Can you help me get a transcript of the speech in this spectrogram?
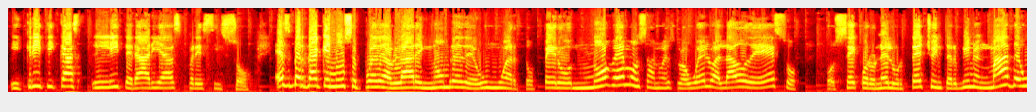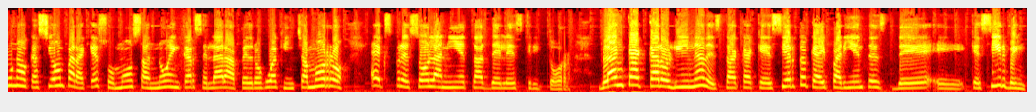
y críticas literarias, precisó. Es verdad que no se puede hablar en nombre de un muerto, pero no vemos a nuestro abuelo al lado de eso. José Coronel Urtecho intervino en más de una ocasión para que Somoza no encarcelara a Pedro Joaquín Chamorro, expresó la nieta del escritor. Blanca Carolina destaca que es cierto que hay parientes de eh, que sirven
